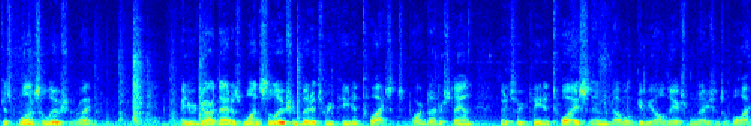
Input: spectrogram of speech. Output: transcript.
just one solution, right? And you regard that as one solution, but it's repeated twice. It's important to understand that it's repeated twice, and I won't give you all the explanations of why.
